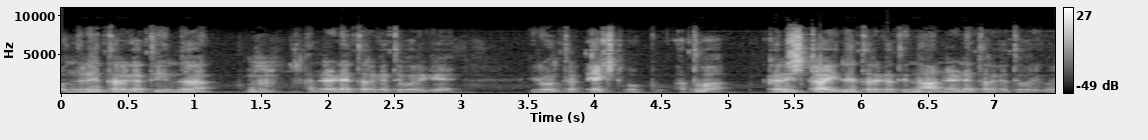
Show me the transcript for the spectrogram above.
ಒಂದನೇ ತರಗತಿಯಿಂದ ಹನ್ನೆರಡನೇ ತರಗತಿವರೆಗೆ ಇರುವಂಥ ಟೆಕ್ಸ್ಟ್ ಬುಕ್ ಅಥವಾ ಕನಿಷ್ಠ ಐದನೇ ತರಗತಿಯಿಂದ ಹನ್ನೆರಡನೇ ತರಗತಿವರೆಗೂ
